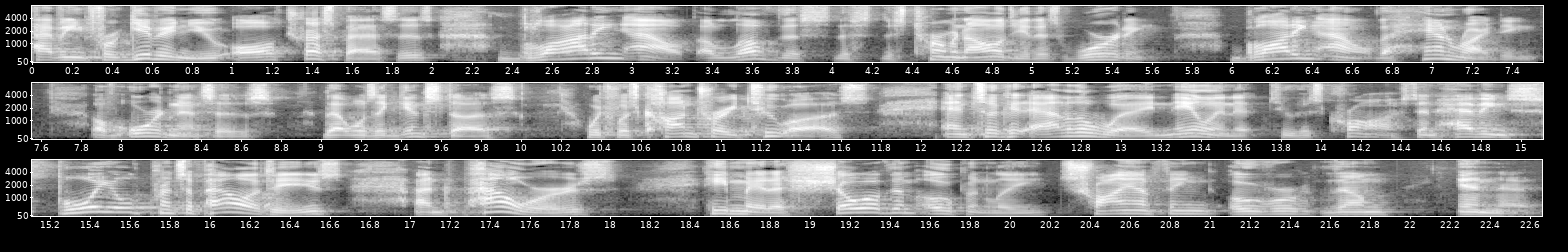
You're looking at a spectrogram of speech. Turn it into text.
having forgiven you all trespasses, blotting out, I love this, this, this terminology, this wording, blotting out the handwriting of ordinances that was against us, which was contrary to us, and took it out of the way, nailing it to his cross. And having spoiled principalities and powers, he made a show of them openly, triumphing over them in it.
